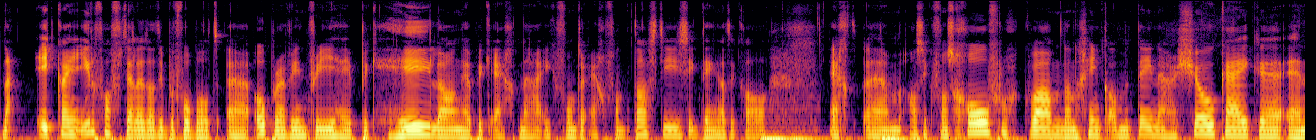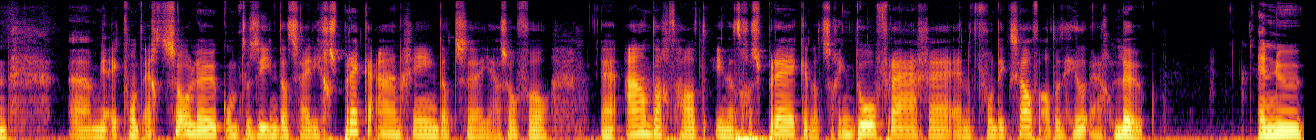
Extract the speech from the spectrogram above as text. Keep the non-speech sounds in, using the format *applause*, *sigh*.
Nou, ik kan je in ieder geval vertellen dat ik bijvoorbeeld uh, Oprah Winfrey heb ik heel lang, heb ik echt, nou, ik vond haar echt fantastisch. Ik denk dat ik al echt, um, als ik van school vroeger kwam, dan ging ik al meteen naar haar show kijken. En um, ja, ik vond het echt zo leuk om te zien dat zij die gesprekken aanging. Dat ze ja, zoveel uh, aandacht had in het gesprek en dat ze ging doorvragen. En dat vond ik zelf altijd heel erg leuk. En nu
